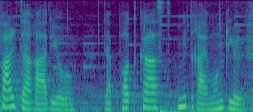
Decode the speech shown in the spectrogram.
Falter Radio, der Podcast mit Raimund Löw.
